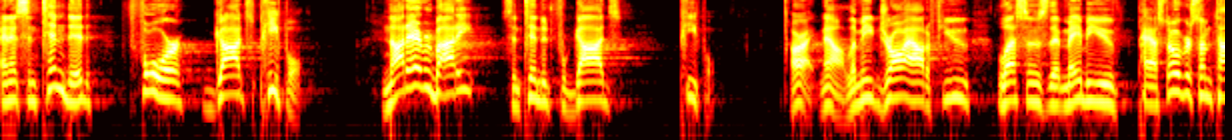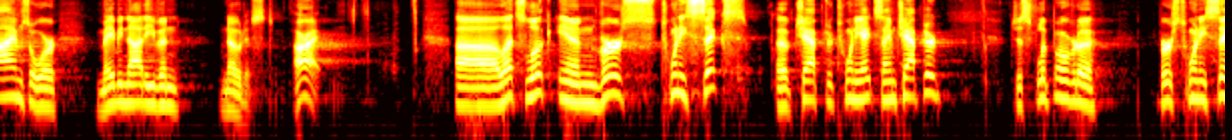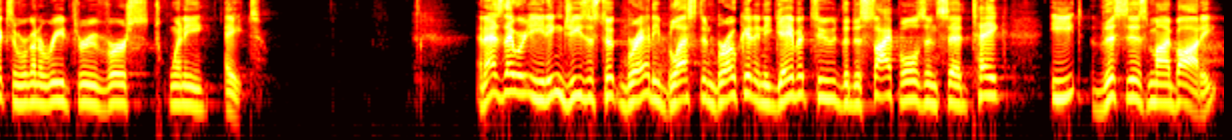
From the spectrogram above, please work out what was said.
and it's intended for God's people. Not everybody, it's intended for God's people. All right, now let me draw out a few lessons that maybe you've passed over sometimes or maybe not even noticed. All right, uh, let's look in verse 26 of chapter 28, same chapter. Just flip over to verse 26 and we're going to read through verse 28. And as they were eating, Jesus took bread, he blessed and broke it, and he gave it to the disciples and said, Take, eat, this is my body.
